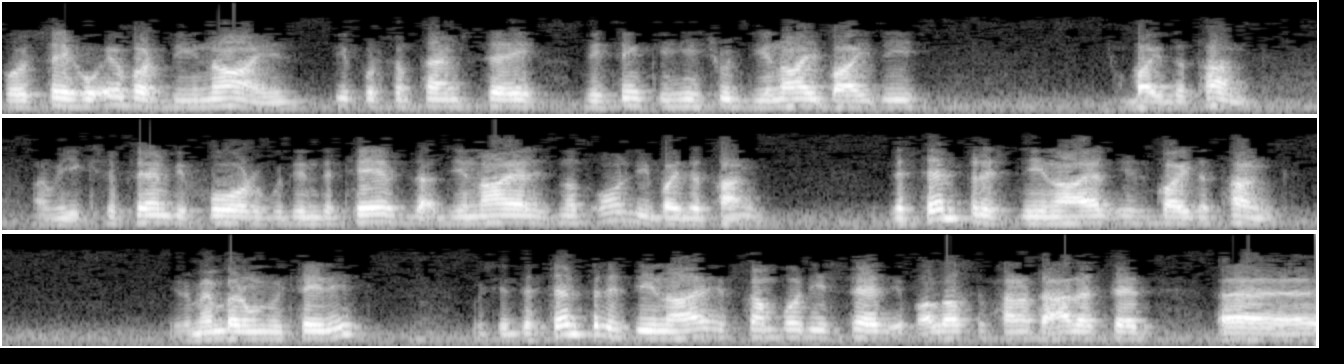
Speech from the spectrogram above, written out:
we'll say whoever denies, people sometimes say they think he should deny by the by the tongue. And we explained before within the tapes that denial is not only by the tongue. The simplest denial is by the tongue. You remember when we say this? We said the simplest denial if somebody said, if Allah subhanahu wa ta'ala said, uh,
